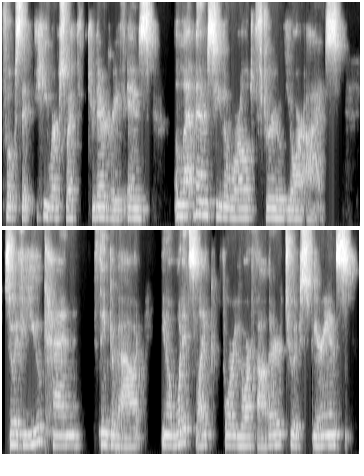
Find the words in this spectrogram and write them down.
folks that he works with through their grief is let them see the world through your eyes. So if you can think about you know what it's like for your father to experience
